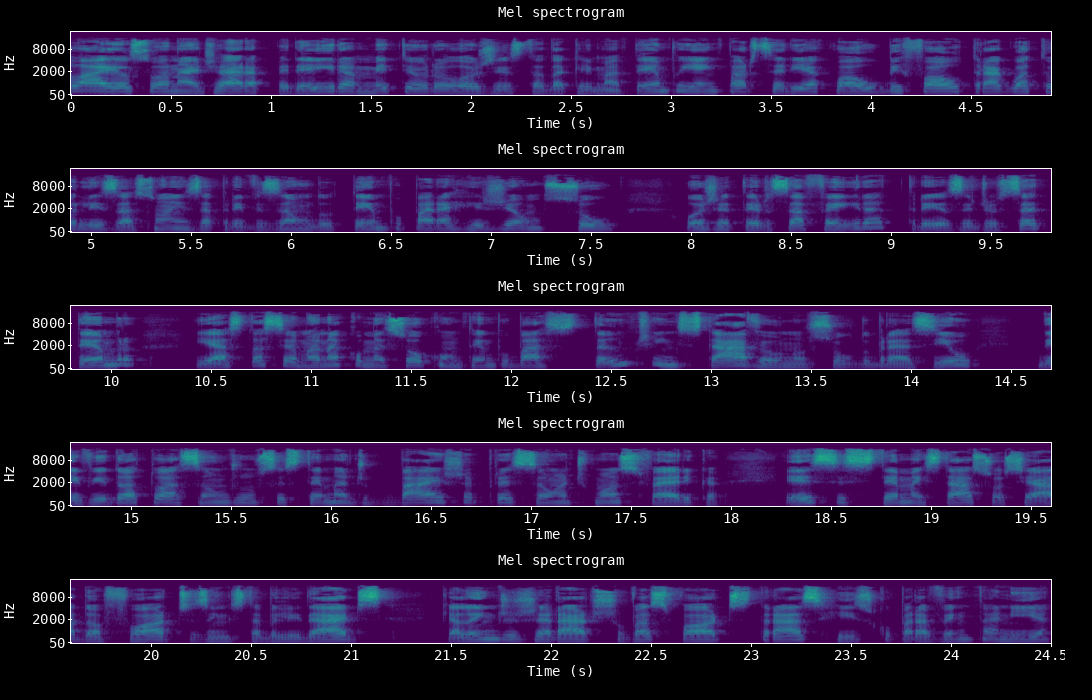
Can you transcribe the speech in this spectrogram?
Olá, eu sou a Nadiara Pereira, meteorologista da Climatempo e em parceria com a Ubifol trago atualizações da previsão do tempo para a região sul. Hoje é terça-feira, 13 de setembro, e esta semana começou com um tempo bastante instável no sul do Brasil, devido à atuação de um sistema de baixa pressão atmosférica. Esse sistema está associado a fortes instabilidades que, além de gerar chuvas fortes, traz risco para ventania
